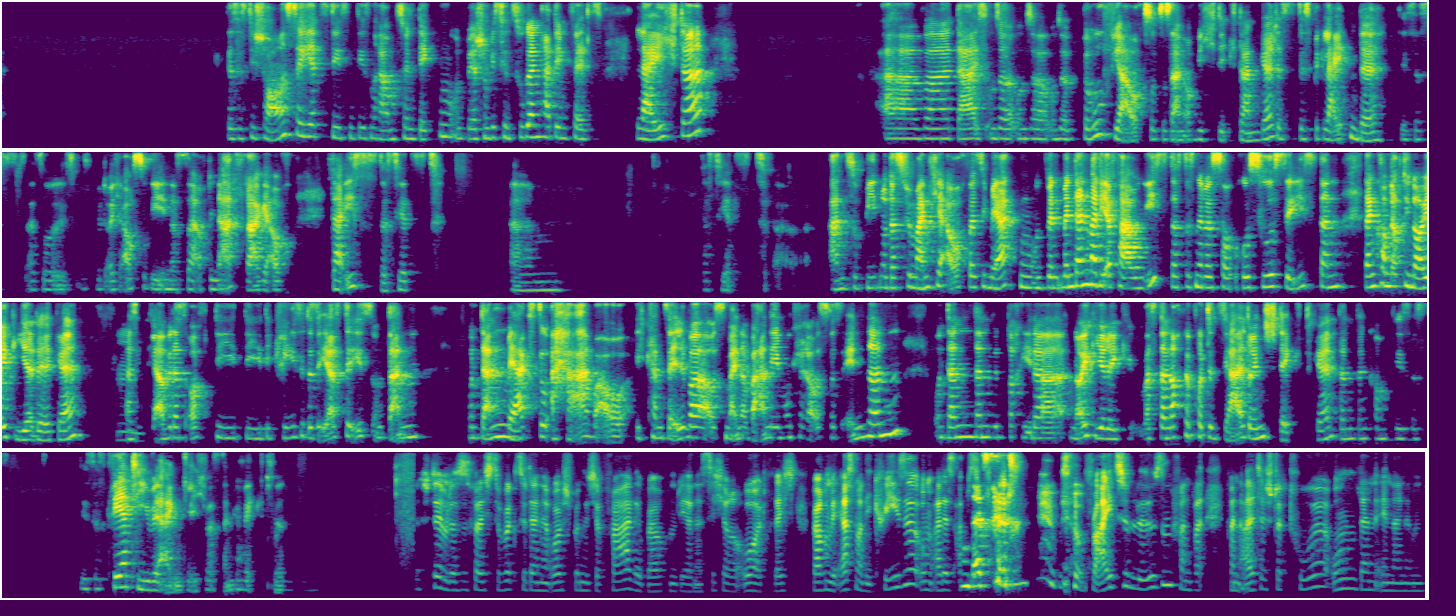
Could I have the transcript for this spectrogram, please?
das ist die Chance, jetzt diesen, diesen Raum zu entdecken. Und wer schon ein bisschen Zugang hat, dem fällt es leichter. Aber da ist unser, unser, unser Beruf ja auch sozusagen auch wichtig dann, gell? Das, das Begleitende, dieses, also es, wird euch auch so gehen, dass da auch die Nachfrage auch da ist, dass jetzt, ähm, das jetzt äh, anzubieten und das für manche auch, weil sie merken und wenn, wenn dann mal die Erfahrung ist, dass das eine Ressource ist, dann, dann kommt auch die Neugierde. Gell? Also mhm. ich glaube, dass oft die, die, die Krise das Erste ist und dann, und dann merkst du, aha, wow, ich kann selber aus meiner Wahrnehmung heraus was ändern. Und dann, dann wird doch jeder neugierig, was da noch für Potenzial drin steckt. Gell? Dann, dann kommt dieses, dieses Kreative eigentlich, was dann geweckt wird. Das stimmt, das ist vielleicht zurück zu deiner ursprünglichen Frage. Brauchen wir einen sicheren Ort? Vielleicht brauchen wir erstmal die Krise, um alles abzulösen, so frei zu lösen von, von alter Struktur, um dann in einem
